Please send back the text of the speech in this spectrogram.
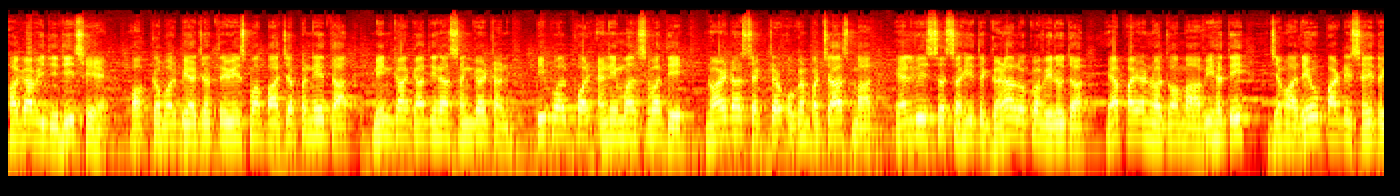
ફગાવી દીધી છે. ઓક્ટોબર બે હજાર ત્રેવીસમાં ભાજપ નેતા મિનકા ગાંધીના સંગઠન પીપલ ફોર એનિમલ્સ વતી નોઈડા સેક્ટર ઓગણપચાસમાં એલ્વિસ સહિત ઘણા લોકો વિરુદ્ધ એફઆઈઆર નોંધવામાં આવી હતી, જેમાં રેવ પાર્ટી સહિત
